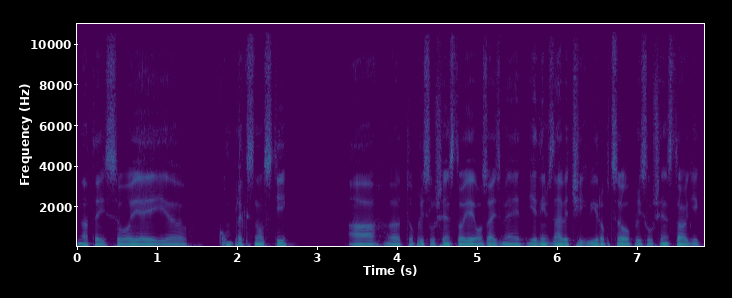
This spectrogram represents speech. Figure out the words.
na tej svojej eh, komplexnosti a eh, to príslušenstvo je ozaj sme jedným z najväčších výrobcov príslušenstva, kde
